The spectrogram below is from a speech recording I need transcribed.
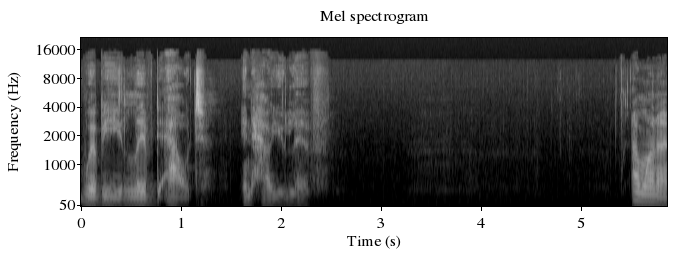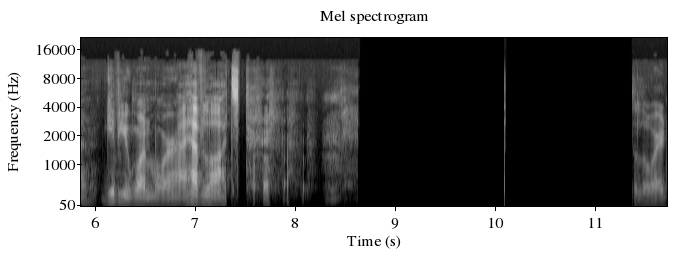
will be lived out in how you live. I want to give you one more. I have lots. the Lord.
